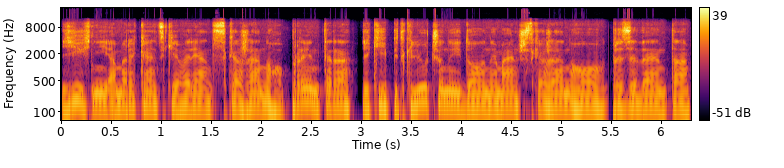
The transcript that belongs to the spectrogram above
їхній американський варіант скаженого принтера, який підключений до не менш скаженого президента,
